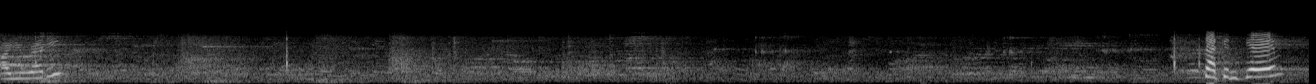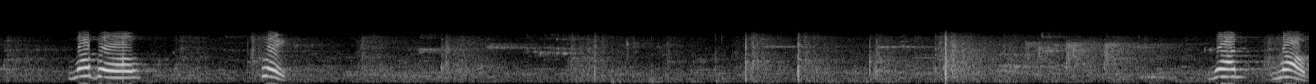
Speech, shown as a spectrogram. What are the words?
Are you ready? Second game, low ball, play. love.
